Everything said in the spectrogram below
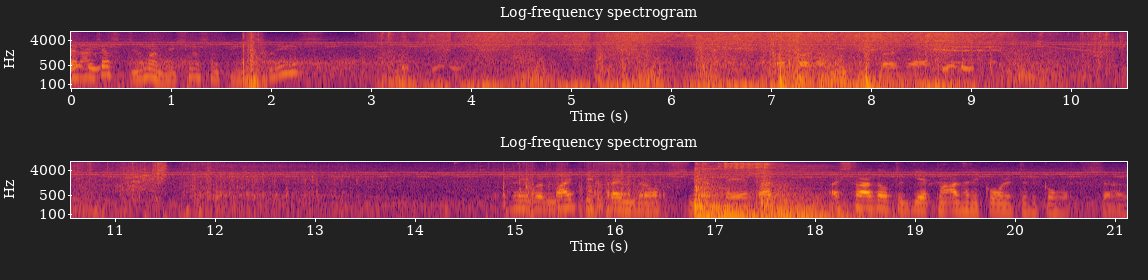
Can I just do my missions in peace, please? Oh, sorry, I need to slow that. There might be frame drops here and there, but I struggle to get my other recorder to record, so...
